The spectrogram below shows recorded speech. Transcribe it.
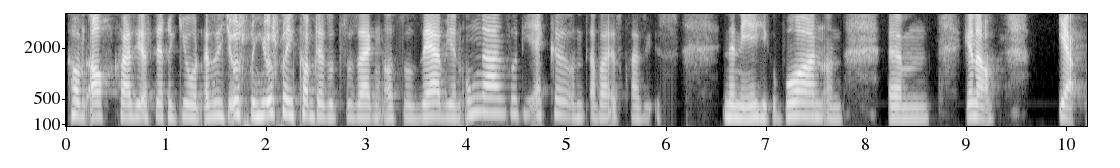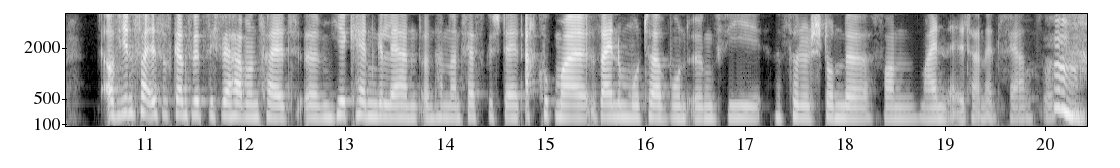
kommt auch quasi aus der Region. Also nicht ursprünglich, ursprünglich kommt er sozusagen aus so Serbien, Ungarn, so die Ecke, und aber ist quasi ist in der Nähe hier geboren und ähm, genau. Ja, auf jeden Fall ist es ganz witzig. Wir haben uns halt ähm, hier kennengelernt und haben dann festgestellt, ach guck mal, seine Mutter wohnt irgendwie eine Viertelstunde von meinen Eltern entfernt. So. Hm.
